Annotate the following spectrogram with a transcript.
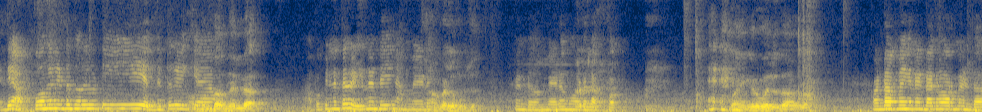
എന്റെ അപ്പം അങ്ങനെ ഉണ്ടെന്ന് പറയൂ കുട്ടി. എന്നിട്ട് കഴിക്കാം. അപ്പൊ പിന്നെന്താ കഴിയുന്നുണ്ട് അമ്മയുടെ? ഞാൻ വെള്ളം കുടിച്ചു കണ്ടോ അമ്മയുടെ മോഡൽ അപ്പം. ഭയങ്കര വലുതാണല്ലോ. പണ്ട് അമ്മ ഇങ്ങനെ ഉണ്ടാക്കണ ഓർമ്മയുണ്ടോ?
